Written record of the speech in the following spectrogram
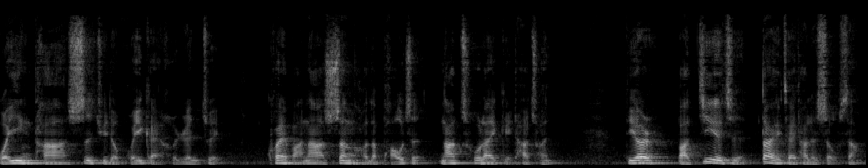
回应他四句的悔改和认罪，快把那上好的袍子拿出来给他穿。第二，把戒指戴在他的手上。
